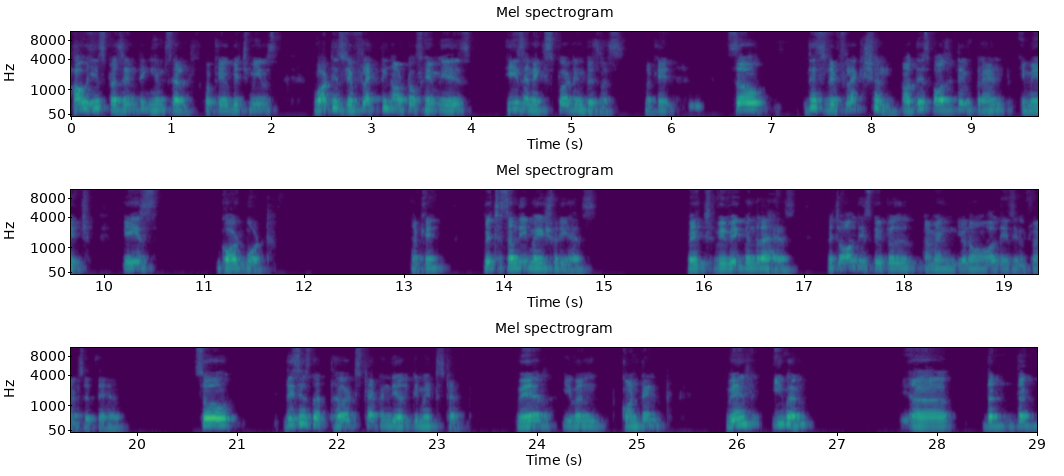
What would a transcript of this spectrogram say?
how he's presenting himself. Okay, which means what is reflecting out of him is he's an expert in business. Okay, so this reflection or this positive brand image is God mode. Okay, which Sandeep Maheshwari has, which Vivek Bindra has, which all these people, I mean, you know, all these influencers they have. So this is the third step in the ultimate step, where even content, where even uh, the, the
